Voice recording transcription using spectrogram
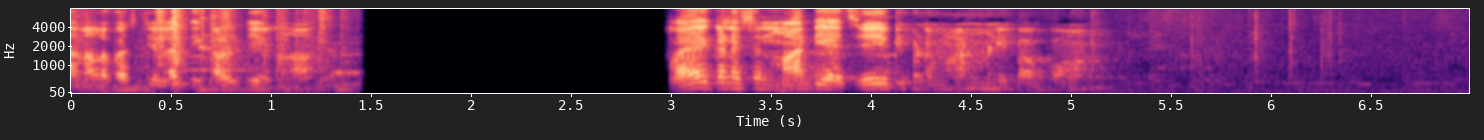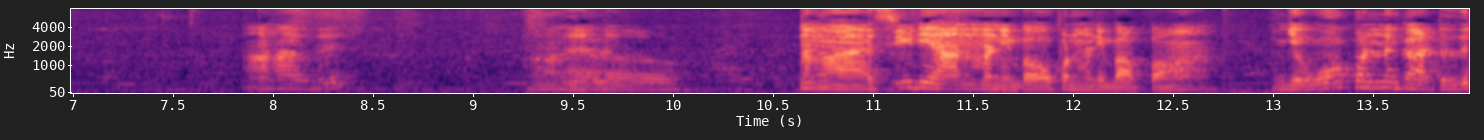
அதனால ஃபர்ஸ்ட் எல்லாத்தையும் கழட்டிடணும் வயர் கனெக்ஷன் மாட்டியாச்சு. இப்போ நம்ம ஆன் பண்ணி பார்ப்போம். ஆனாது ஹலோ நம்ம சிடி ஆன் பண்ணி ஓப்பன் பண்ணி பார்ப்போம். இங்க ஓப்பன்னு காட்டுது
